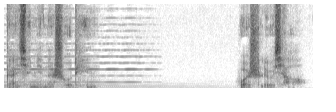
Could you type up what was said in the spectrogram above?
感谢您的收听，我是刘晓。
